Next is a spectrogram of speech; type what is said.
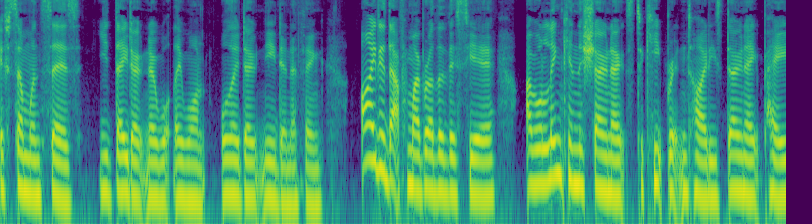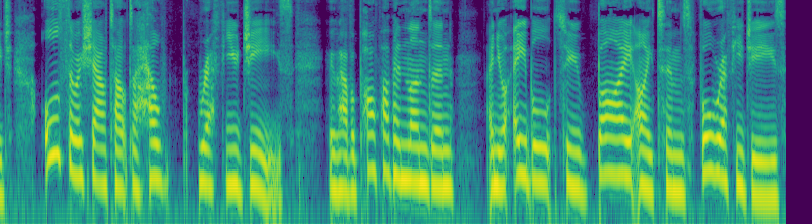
if someone says they don't know what they want or they don't need anything. I did that for my brother this year. I will link in the show notes to Keep Britain Tidy's donate page. Also, a shout out to Help Refugees, who have a pop up in London, and you're able to buy items for refugees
